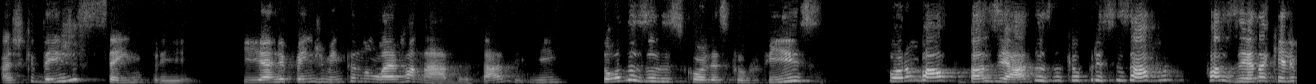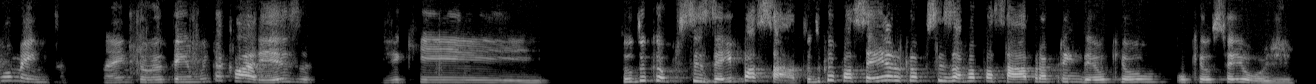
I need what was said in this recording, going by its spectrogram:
acho que desde sempre, que arrependimento não leva a nada, sabe? E todas as escolhas que eu fiz foram baseadas no que eu precisava fazer naquele momento. Né? Então eu tenho muita clareza de que tudo que eu precisei passar, tudo que eu passei era o que eu precisava passar para aprender o que eu, o que eu sei hoje.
